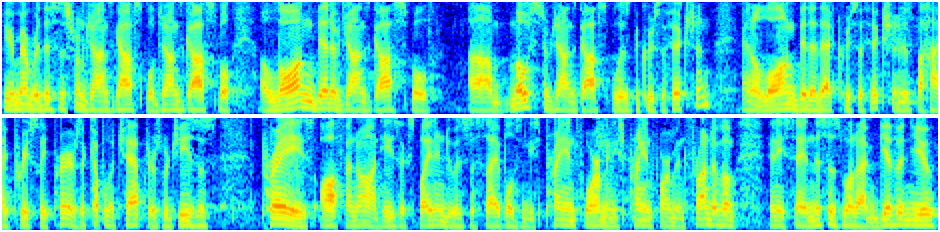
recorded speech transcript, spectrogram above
you remember this is from John's Gospel. John's Gospel, a long bit of John's Gospel um, most of John's gospel is the crucifixion, and a long bit of that crucifixion is the high priestly prayers. A couple of chapters where Jesus prays off and on. He's explaining to his disciples, and he's praying for them, and he's praying for them in front of them, and he's saying, This is what I'm giving you,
